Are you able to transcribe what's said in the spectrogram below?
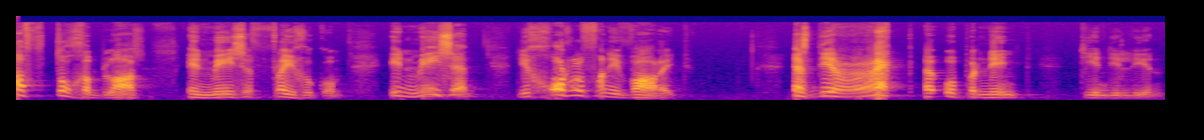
aftog geblaas en mense vrygekom. En mense, die gordel van die waarheid is direk 'n opponent teen die leuen.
